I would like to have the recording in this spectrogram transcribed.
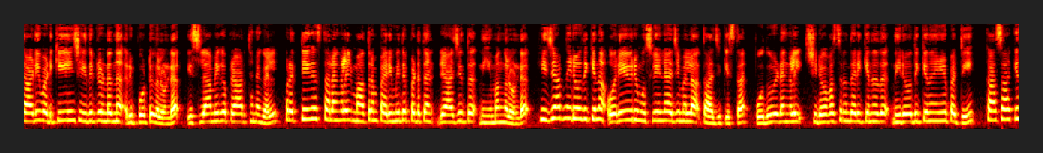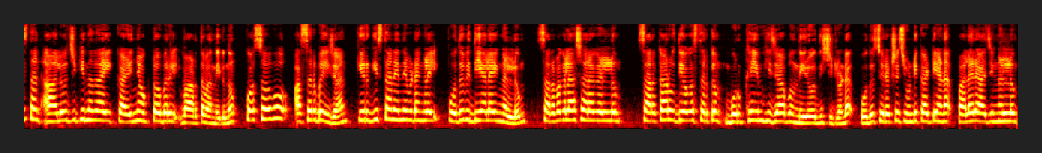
താടി വടിക്കുകയും ചെയ്തിട്ടുണ്ടെന്ന് റിപ്പോർട്ടുകളുണ്ട്. ഇസ്ലാമിക പ്രാർത്ഥനകൾ പ്രത്യേക സ്ഥലങ്ങളിൽ മാത്രം പരിമിതപ്പെടുത്താൻ രാജ്യത്ത് നിയമങ്ങളുണ്ട്. ഹിജാബ് നിരോധിക്കുന്ന ഒരേയൊരു മുസ്ലിം രാജ്യമല്ല താജിക്കിസ്ഥാൻ. പൊതുവിടങ്ങളിൽ ശിരോവസ്ത്രം ധരിക്കുന്നത് നിരോധിക്കുന്നതിനെ പറ്റി കസാഖിസ്ഥാൻ ആലോചിക്കുന്നതായി കഴിഞ്ഞ ഒക്ടോബറിൽ വാർത്ത വന്നിരുന്നു. കൊസോവോ അസർബൈജാൻ കിർഗിസ്ഥാൻ എന്നിവിടങ്ങളിൽ പൊതുവിദ്യാലയങ്ങളിലും സർവകലാശാലകളിലും സർക്കാർ ഉദ്യോഗസ്ഥർക്കും ബുർഖയും ഹിജാബും നിരോധിച്ചിട്ടുണ്ട്. പൊതുസുരക്ഷ ചൂണ്ടിക്കാട്ടിയാണ് പല രാജ്യങ്ങളിലും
